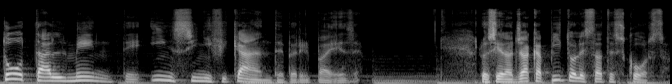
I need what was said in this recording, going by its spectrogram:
totalmente insignificante per il paese Lo si era già capito l'estate scorsa,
